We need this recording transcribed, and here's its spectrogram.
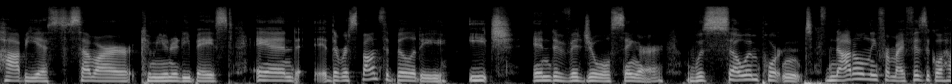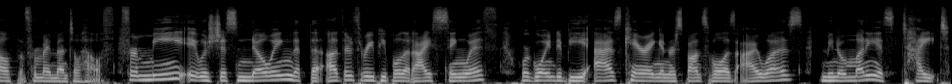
hobbyists, some are community based. And the responsibility each individual singer was so important, not only for my physical health, but for my mental health. For me, it was just knowing that the other three people that I sing with were going to be as caring and responsible as I was. You know, money is tight,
